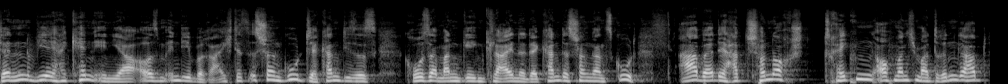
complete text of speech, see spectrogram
Denn wir kennen ihn ja aus dem Indie-Bereich. Das ist schon gut. Der kann dieses großer Mann gegen Kleine, der kann das schon ganz gut. Aber der hat schon noch Strecken auch manchmal drin gehabt,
